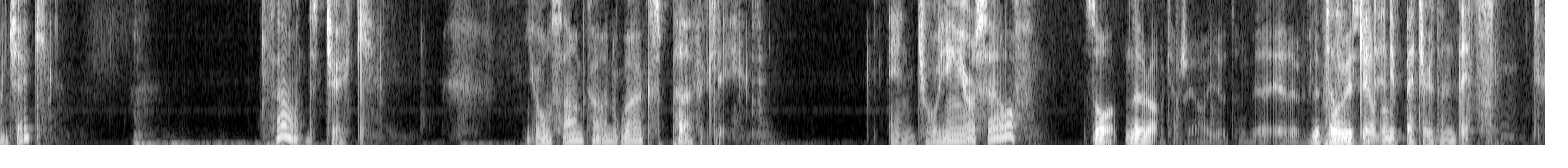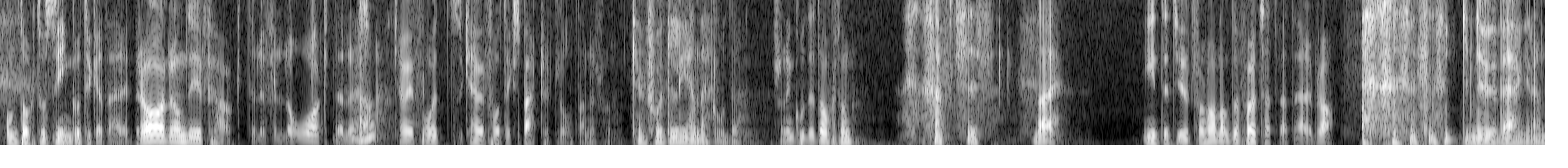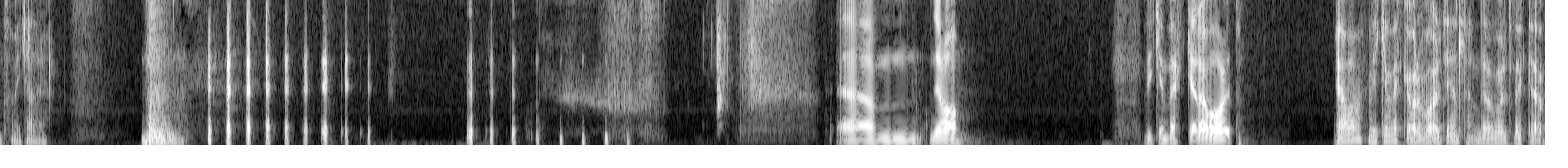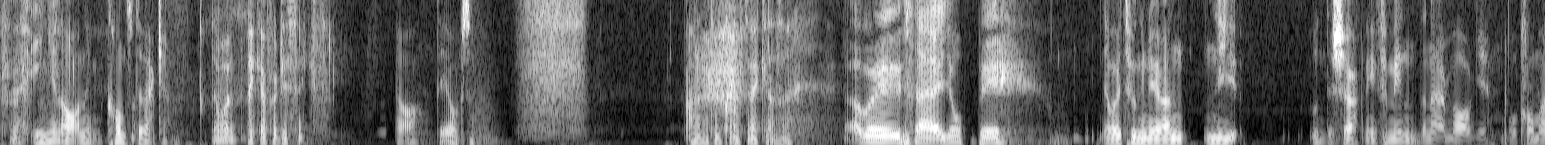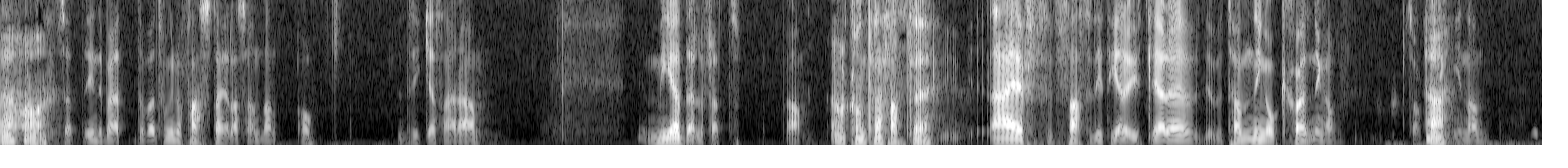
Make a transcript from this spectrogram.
Sound check. Sound check. Your sound card works perfectly. Enjoying yourself? Så, nu då kanske jag har ljud. Det, nu får Doesn't vi se get om, any better than this. om Dr. Singo tycker att det här är bra eller om det är för högt eller för lågt eller Ja. så. Kan vi få ett, kan vi få ett expertutlåtande från, Kan vi få ett från, leende? den gode, från den gode doktorn? Ja, precis. Nej. Inte ett ljud från honom, då förutsätter vi att det här är bra. Gnu vägran som vi kallar det. Ehm, ja. Vilken vecka det har varit. Ja, vilken vecka har det varit egentligen? Det har varit vecka, för, Ingen aning. Konstig vecka. det har varit vecka 46. Ja, det också. Har det varit en konstig vecka alltså? Jag var ju så här jobbig. Jag var ju tvungen att göra en ny undersökning för min, den här mage och komma. Så att det innebär att jag var tvungen att fasta hela söndagen och dricka så här äh, medel för att Ja, kontrast. Fast- eh, nej, facilitera ytterligare tömning och sköljning av saker Ja. innan,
